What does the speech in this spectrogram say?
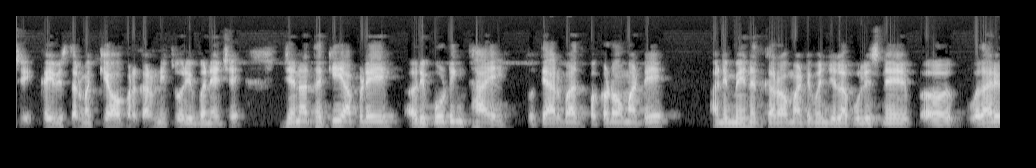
છે, કઈ વિસ્તારમાં કેવા પ્રકારની ચોરી બને છે. જેના થકી આપણે રિપોર્ટિંગ થાય તો ત્યારબાદ પકડવા માટે અને મહેનત કરવા માટે પણ જિલ્લા પોલીસને વધારે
